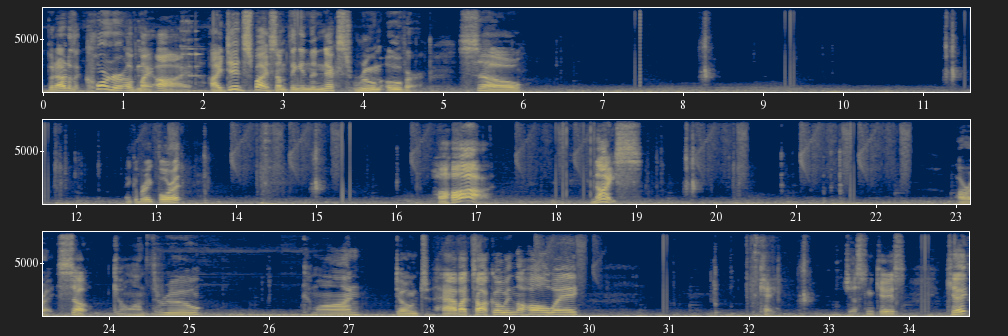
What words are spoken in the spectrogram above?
But out of the corner of my eye, I did spy something in the next room over. So. Make a break for it. Haha! Nice! Alright, so, go on through. Come on. Don't have a taco in the hallway. Okay. Just in case. Okay.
